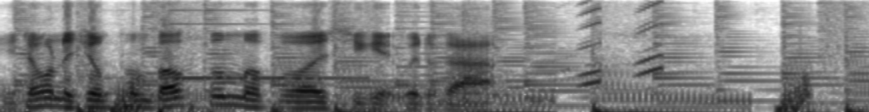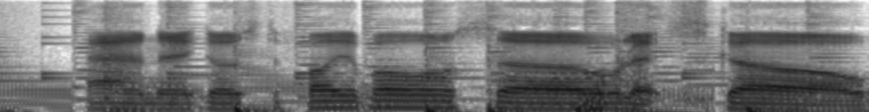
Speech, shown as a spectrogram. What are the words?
You don't want to jump on both of them, otherwise you get rid of that. And there goes the fireball, so let's go.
